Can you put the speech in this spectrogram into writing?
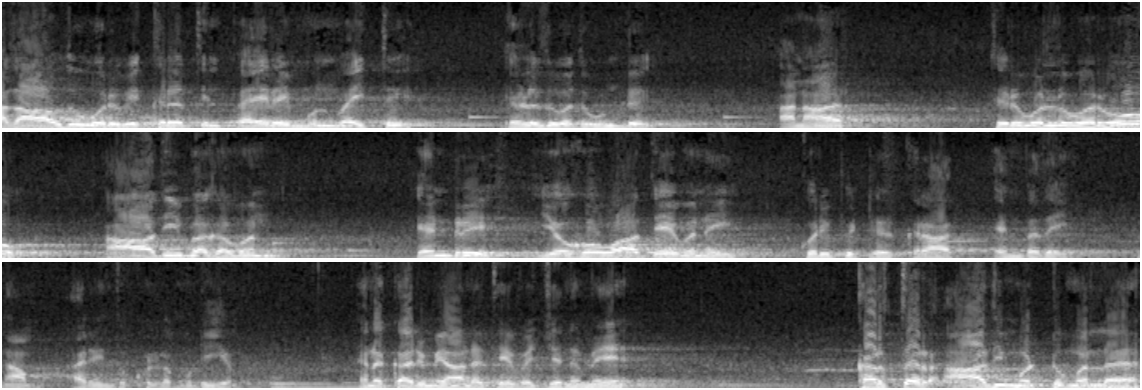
அதாவது ஒரு விக்கிரத்தின் பெயரை முன்வைத்து எழுதுவது உண்டு. ஆனால் திருவள்ளுவரோ ஆதி பகவன் என்று யகோவா தேவனை குறிப்பிட்டிருக்கிறார் என்பதை நாம் அறிந்து கொள்ள முடியும். எனக்கு அருமையான தேவஜனமே கர்த்தர் ஆதி மட்டுமல்ல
